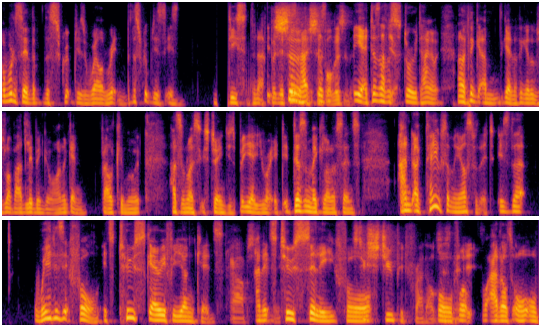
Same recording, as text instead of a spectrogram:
I wouldn't say that the script is well written, but the script is is decent enough. It's but it doesn't have, it doesn't- isn't it? yeah, it doesn't have a Yeah. story to hang on. And I think um, again, I think there was a lot of ad libbing going on. Again, Val Kilmer has some nice exchanges, but yeah, you're right. It, it doesn't make a lot of sense. And I tell you something else with it is that where does it fall? It's too scary for young kids, Absolutely. and it's too silly It's for too stupid for adults, or for, it? It- for adults or, or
